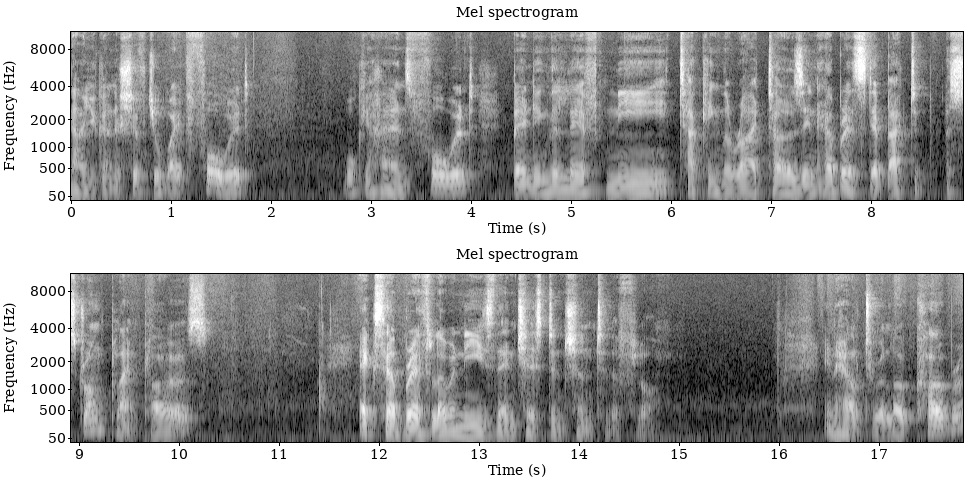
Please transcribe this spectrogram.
Now you're going to shift your weight forward. Walk your hands forward, bending the left knee, tucking the right toes. Inhale, breath, step back to a strong plank pose. Exhale, breath, lower knees, then chest and chin to the floor. Inhale to a low cobra.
